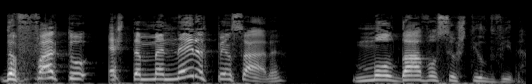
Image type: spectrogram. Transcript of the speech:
de facto esta maneira de pensar moldava o seu estilo de vida.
